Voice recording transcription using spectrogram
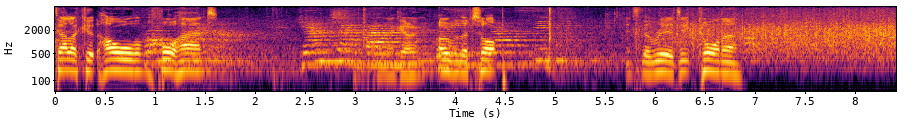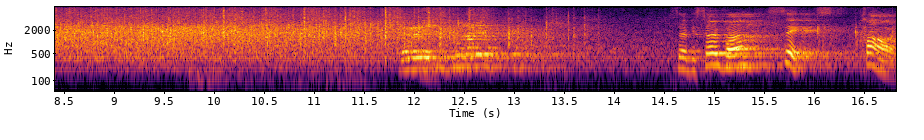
Delicate hole on the forehand And then going over the top. Into the rear deep corner. Service over. Six, five.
